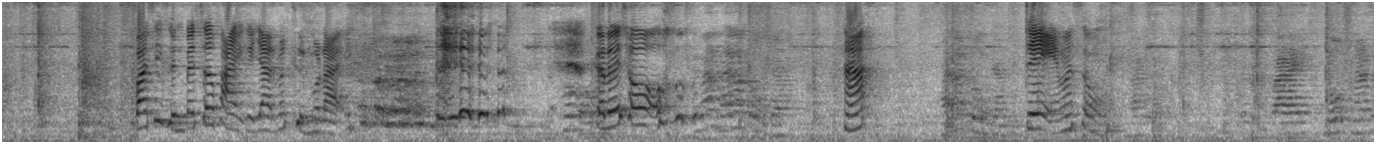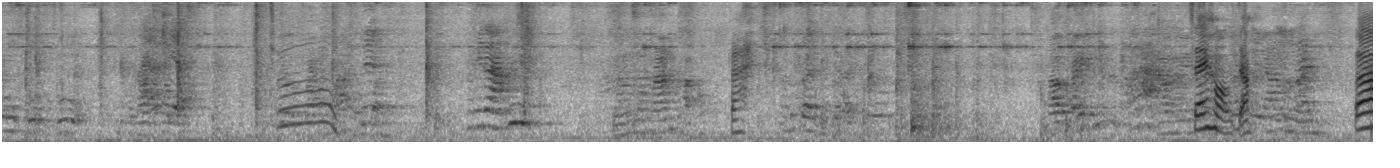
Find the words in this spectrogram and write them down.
ป ลาที่ขึ้นไปเสื้อไฟกับยานมันขึ้นบ่ได้ ก็เลยโชว์ฮะไปนั่งส่งจ้ะเจมาส่ง ไปลูกนะลูกลูกลูกอู้มีดาเดี๋ยวน้ำน้าไปเอาไปใส่ห้องจ้ะป้า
